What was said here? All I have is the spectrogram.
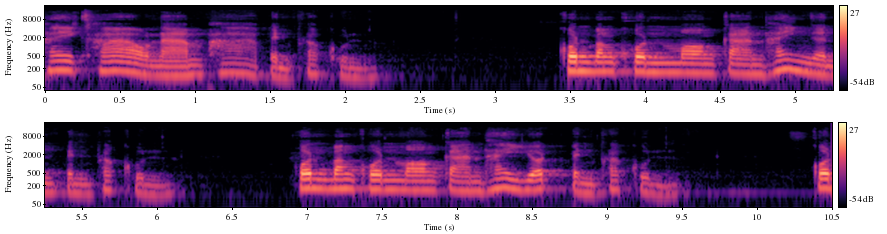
ให้ข้าวน้ำผ้าเป็นพระคุณ คนบางคนมองการให้เงินเป็นพระคุณ คนบางคนมองการให้ยศเป็นพระคุณ คน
